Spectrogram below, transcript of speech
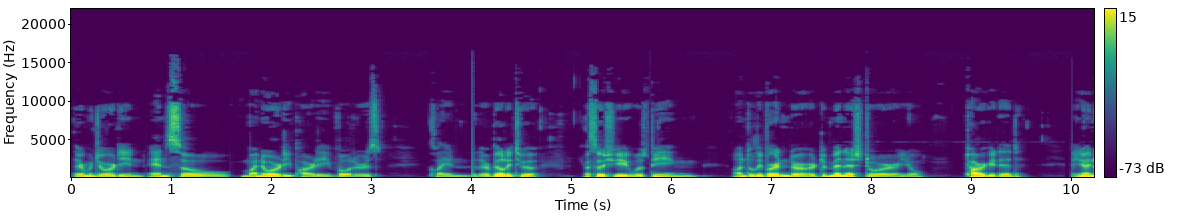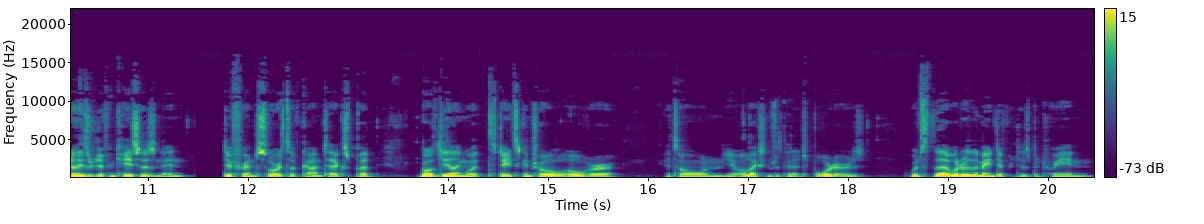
their majority, and, and so minority party voters claimed their ability to associate was being unduly burdened or, or diminished or you know targeted. You know, I know these are different cases and, and different sorts of contexts, but both dealing with states' control over its own you know elections within its borders. What's the what are the main differences between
